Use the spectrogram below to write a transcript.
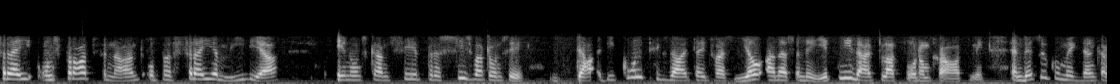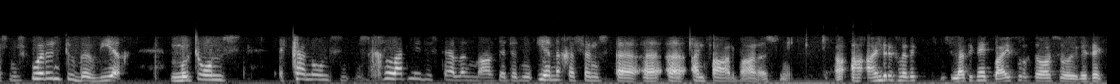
vry ons praat vanaand op 'n vrye media en ons kan sê presies wat ons sê. Da die konteks daai tyd was heel anders. Hulle het nie daai platform gehad nie. En dis hoekom ek dink as ons vorentoe beweeg moet ons kan ons glad nie die stelling maak dat dit in enige sin uh uh, uh aanvaarbaar is nie. Eindrig laat ek laat ek net byvoeg daarso, weet ek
